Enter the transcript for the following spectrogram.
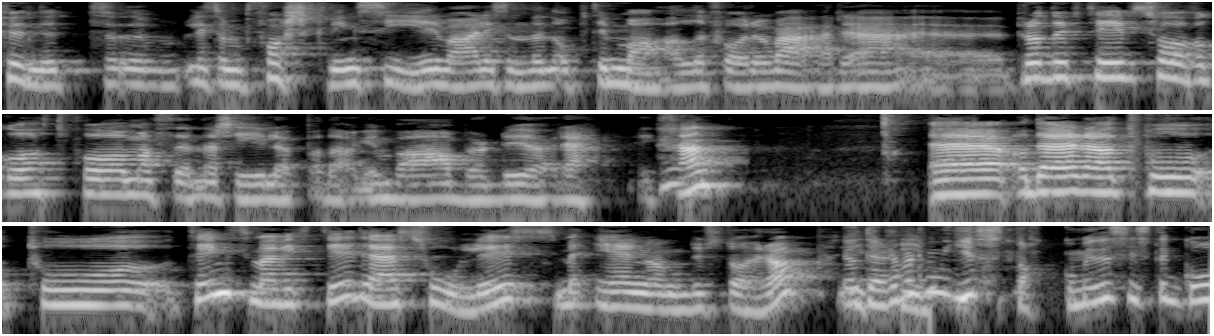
funnet eh, liksom Forskning sier hva er liksom den optimale for å være eh, produktiv, sove godt, få masse energi i løpet av dagen. Hva bør du gjøre? Ikke sant? Eh, og det er da to, to ting som er viktig. Det er sollys med en gang du står opp. ja, det har det vært mye snakk om i det siste. Gå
